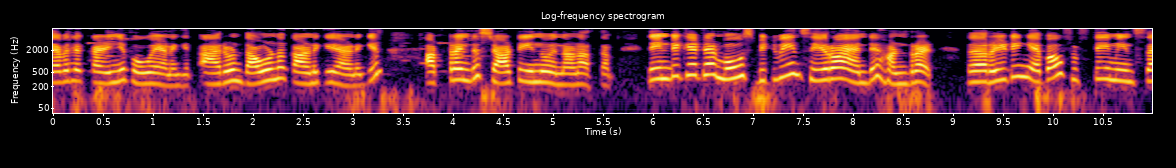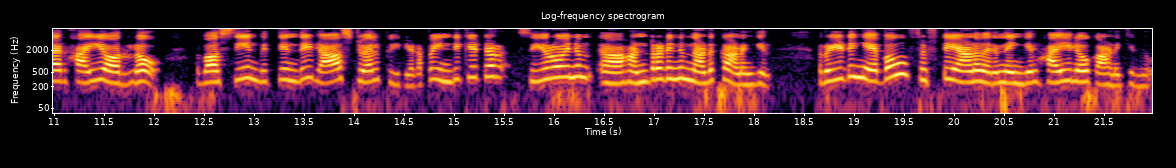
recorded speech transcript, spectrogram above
ലെവൽ കഴിഞ്ഞ് പോവുകയാണെങ്കിൽ ആരോൺ ഡൗൺ കാണിക്കുകയാണെങ്കിൽ അപ് ട്രെൻഡ് സ്റ്റാർട്ട് ചെയ്യുന്നു എന്നാണ് അർത്ഥം. The indicator moves between zero and hundred reading above fifty means that high or low was seen within the last twelve period അപ്പോൾ ഇൻഡിക്കേറ്റർ സീറോയിനും ഹൺഡ്രഡിനും നടുക്കാണെങ്കിൽ റീഡിംഗ് എബവ് ഫിഫ്റ്റി ആണ് വരുന്നതെങ്കിൽ ഹൈ ലോ കാണിക്കുന്നു.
